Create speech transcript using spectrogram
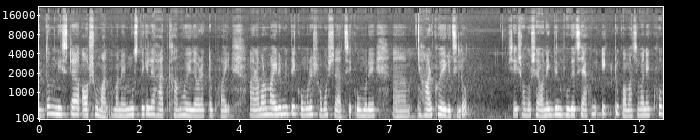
একদম নিচটা অসমান মানে মুছতে গেলে হাত খাম হয়ে যাওয়ার একটা ভয়। আর আমার মায়ের এমনিতেই কোমরের সমস্যা আছে, কোমরে হাড় ক্ষয়ে গেছিল। সেই সমস্যায় অনেক দিন ভুগেছে, এখন একটু কম আছে মানে খুব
